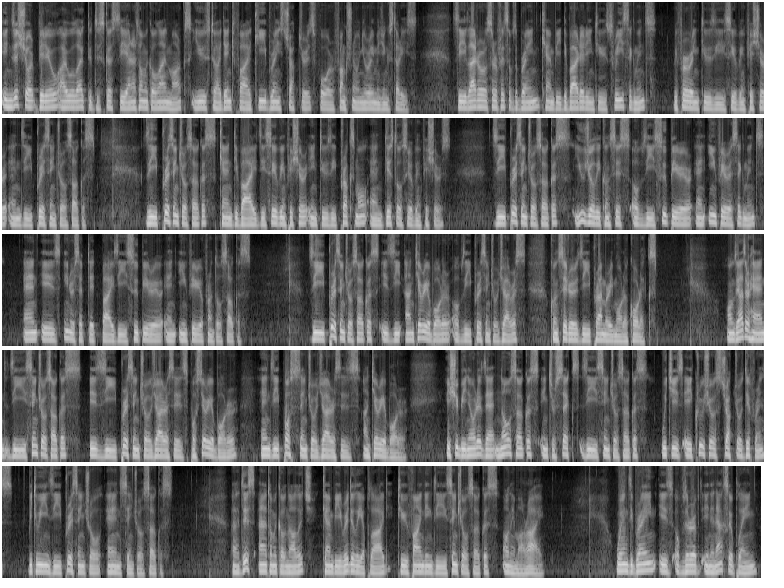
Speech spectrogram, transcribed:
In this short video, I would like to discuss the anatomical landmarks used to identify key brain structures for functional neuroimaging studies. The lateral surface of the brain can be divided into three segments, referring to the Sylvian fissure and the precentral sulcus. The precentral sulcus can divide the Sylvian fissure into the proximal and distal Sylvian fissures. The precentral sulcus usually consists of the superior and inferior segments and is intercepted by the superior and inferior frontal sulcus. The precentral sulcus is the anterior border of the precentral gyrus, considered the primary motor cortex. On the other hand, the central sulcus is the precentral gyrus's posterior border and the postcentral gyrus's anterior border. It should be noted that no sulcus intersects the central sulcus, which is a crucial structural difference between the precentral and central sulcus. Uh, this anatomical knowledge can be readily applied to finding the central sulcus on MRI. When the brain is observed in an axial plane,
